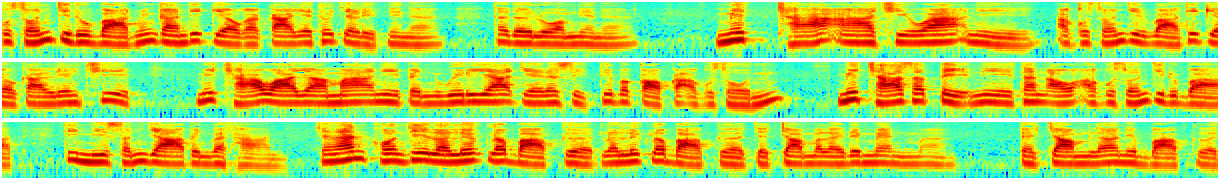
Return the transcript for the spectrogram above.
กุศลจิตุบาทเหมือนกันที่เกี่ยวกับกายทุจริตนี่นะถ้าโดยรวมเนี่ยนะมิจฉาอาชีวะนี่ อกุศลจิตบาทที่เกี่ยวกับการเลี้ยงชีพ มิจฉาวายามะนี่เป็นวิริยะเจตสิกที่ประกอบกับอกุศล มิจฉาสตินี่ท่านเอาอากุศลจิตบาทที่มีสัญญาเป็นประธาน ฉะนั้นคนที่ระลึกแล้วบาปเกิดระลึกแล้วบาปเกิดจะจำอะไรได้แม่นมาก แต่จำแล้วเนี่ยบาปเกิด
